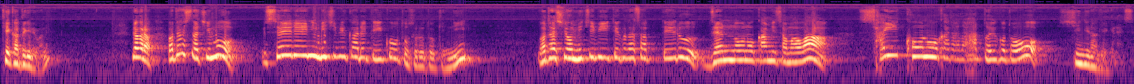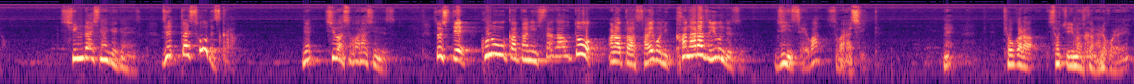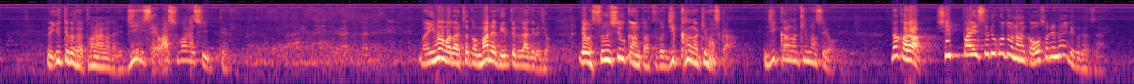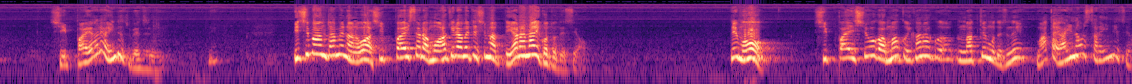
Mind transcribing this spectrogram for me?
結果的にはね。だから私たちも精霊に導かれていこうとするときに私を導いてくださっている全能の神様は最高のお方だということを信じなきゃいけないですよ。信頼しなきゃいけないです。絶対そうですから。ね。死は素晴らしいんです。そしてこのお方に従うとあなたは最後に必ず言うんです。人生は素晴らしいって。ね。今日からしょっちゅう言いますからねこれ。ね言ってください隣の方に。人生は素晴らしいって。まあ、今まだちょっと真似で言ってるだけでしょ。でも数週間経つと実感が来ますから。実感が来ますよ。だから失敗することなんか恐れないでください。失敗やりゃいいんです別に、一番ダメなのは失敗したらもう諦めてしまってやらないことですよ。でも失敗しようがうまくいかなくなってもですねまたやり直したらいいんですよ、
